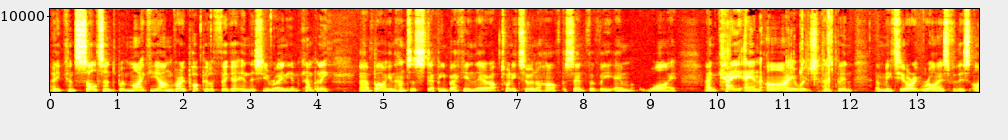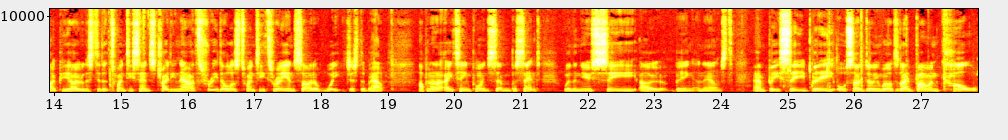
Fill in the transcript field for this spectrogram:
a consultant, but Mike Young, very popular figure in this uranium company. Uh, bargain hunters stepping back in there, up 22.5% for VMY. And KNI, which has been a meteoric rise for this IPO, listed at 20 cents, trading now at $3.23 inside a week just about, up another 18.7% with a new CEO being announced. And BCB also doing well today. Bowen Coal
